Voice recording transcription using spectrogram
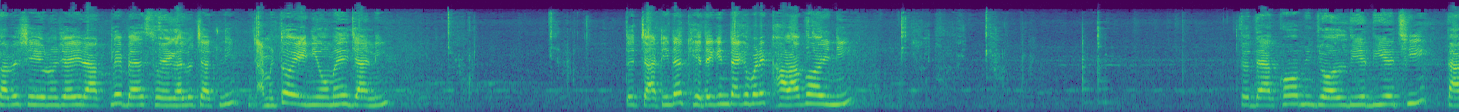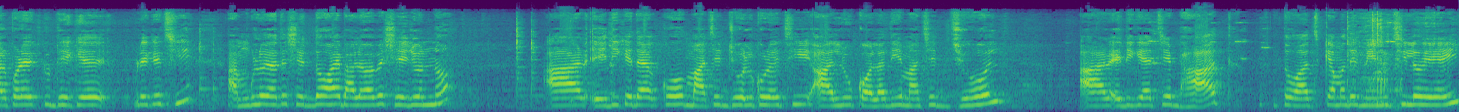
খাবে সেই অনুযায়ী রাখলে ব্যাস হয়ে গেল চাটনি। আমি তো এই নিয়মেই জানি। তো চাটনিটা খেতে কিন্তু একেবারে খারাপ হয়নি। তো দেখো আমি জল দিয়ে দিয়েছি, তারপরে একটু ঢেকে রেখেছি। আমগুলো যাতে সেদ্ধ হয় ভালোভাবে সেই জন্য। আর এদিকে দেখো মাছের ঝোল করেছি, আলু, কলা দিয়ে মাছের ঝোল। আর এদিকে আছে ভাত। তো আজকে আমাদের মেনু ছিল এই।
